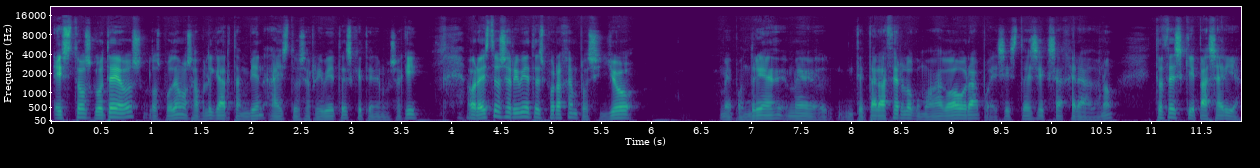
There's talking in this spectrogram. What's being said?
estos goteos los podemos aplicar también a estos ribetes que tenemos aquí. Ahora, estos ribetes, por ejemplo, si yo me pondría, me, intentar hacerlo como hago ahora, pues esto es exagerado, ¿no? Entonces, ¿qué pasaría?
